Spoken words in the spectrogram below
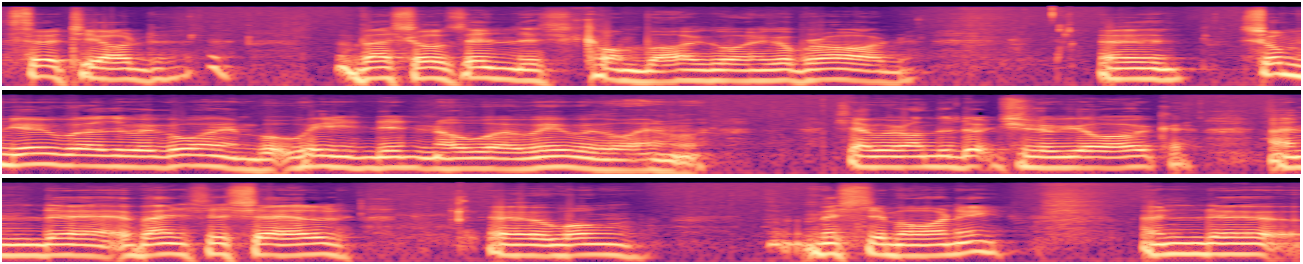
30 odd vessels in this convoy going abroad. Uh, some knew where they were going, but we didn't know where we were going. So we were on the Duchess of York and uh, eventually sailed uh, one misty morning and uh,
